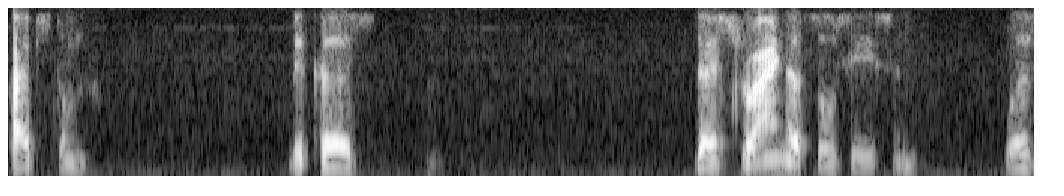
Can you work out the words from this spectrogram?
pipestone because the Shrine Association was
